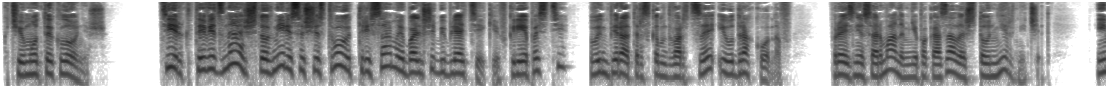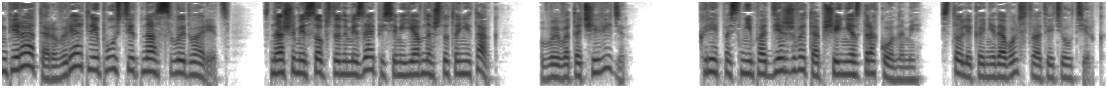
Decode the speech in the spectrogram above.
К чему ты клонишь? Тирк, ты ведь знаешь, что в мире существуют три самые большие библиотеки в крепости, в императорском дворце и у драконов. Произнес Арман, и мне показалось, что он нервничает. Император вряд ли пустит нас в свой дворец. С нашими собственными записями явно что-то не так. Вывод очевиден. Крепость не поддерживает общение с драконами, столика недовольства ответил Тирк.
